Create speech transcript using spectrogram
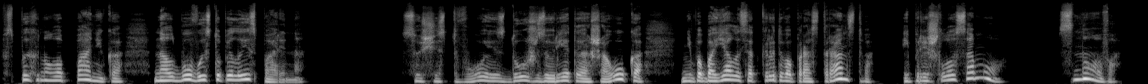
Вспыхнула паника, на лбу выступила испарина. Существо из душ Зуреты Ашаука не побоялось открытого пространства и пришло само. Снова.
